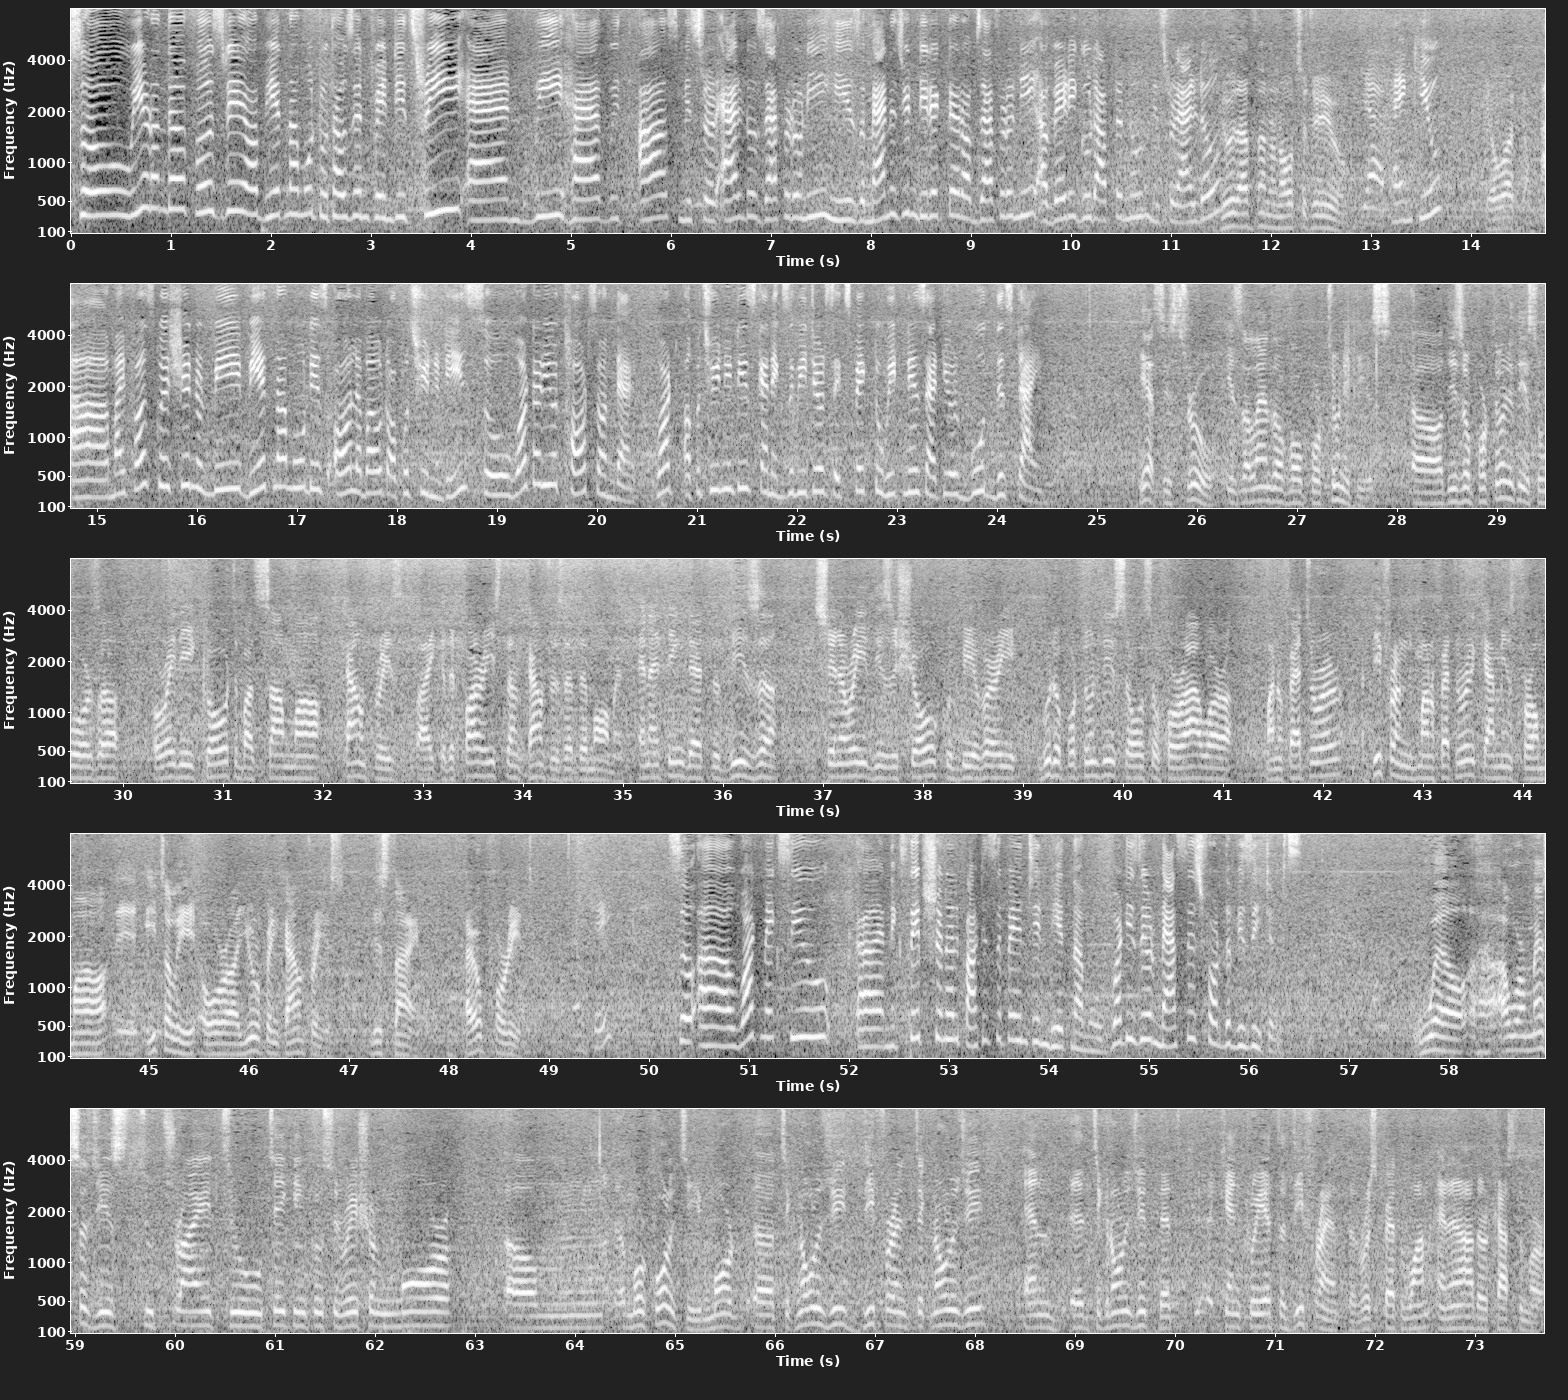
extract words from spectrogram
So we are on the first day of Vietnam 2023 and we have with us Mr. Aldo Zaffaroni. He is a managing director of Zaffaroni. A very good afternoon, Mr. Aldo. Good afternoon also to you. Yeah, thank you. You're welcome. Uh, my first question would be VietnamWood is all about opportunities. So, what are your thoughts on that? What opportunities can exhibitors expect to witness at your booth this time? Yes, it's true. It's a land of opportunities. Uh, these opportunities were uh, already caught by some uh, countries, like the Far Eastern countries at the moment. And I think that this uh, scenery, this show could be a very good opportunity also for our manufacturer, a different manufacturer coming from uh, Italy or uh, European countries this time. I hope for it. Okay. So, uh, what makes you uh, an exceptional participant in Vietnam? What is your message for the visitors? Well, uh, our message is to try to take in consideration more, um, more quality, more uh, technology, different technology, and uh, technology that can create a different respect one and another customer.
